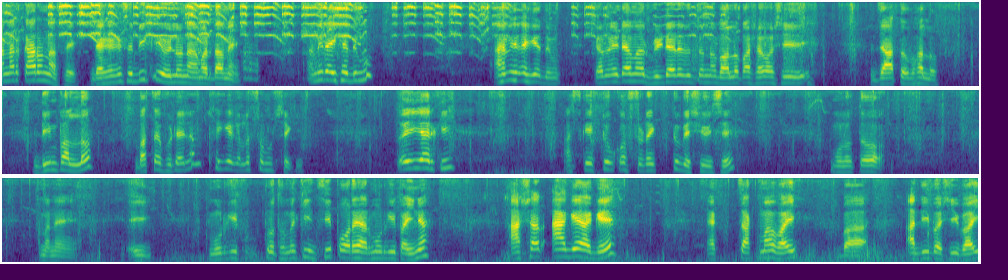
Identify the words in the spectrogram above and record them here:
আনার কারণ আছে, দেখা গেছে বিক্রি হইল না আমার দামে। আমি রেখে দেবো। আমি রেখে দেবো। কারণ এটা আমার ব্রিডারের জন্য ভালো, পাশাপাশি জাতও ভালো। ডিম পারল, বাচ্চা ফুটাইলাম, থেকে গেল, সমস্যা কি? তো এই আর কি, আজকে একটু কষ্টটা একটু বেশি হয়েছে মূলত মানে এই মুরগি প্রথমে কিনছি, পরে আর মুরগি পাই না। আসার আগে আগে এক চাকমা ভাই বা আদিবাসী ভাই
